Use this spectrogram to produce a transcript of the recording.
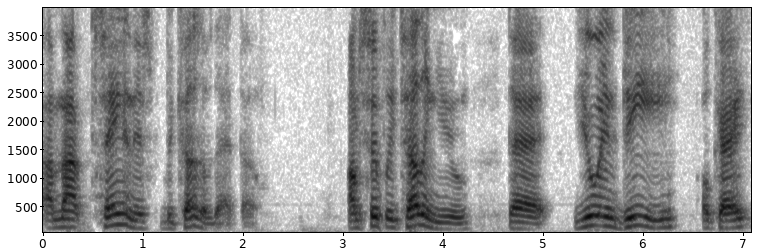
I'm not saying this because of that, though. I'm simply telling you that UND, okay,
